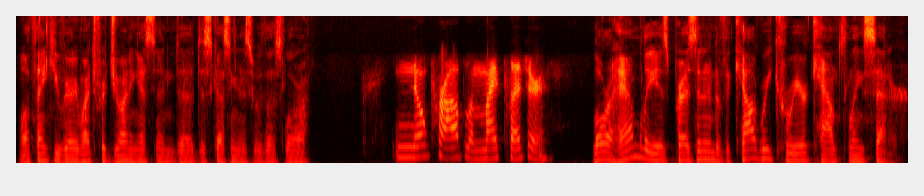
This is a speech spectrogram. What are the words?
Well, thank you very much for joining us and uh, discussing this with us, Laura. No problem. My pleasure. Laura Hambley is president of the Calgary Career Counseling Center.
